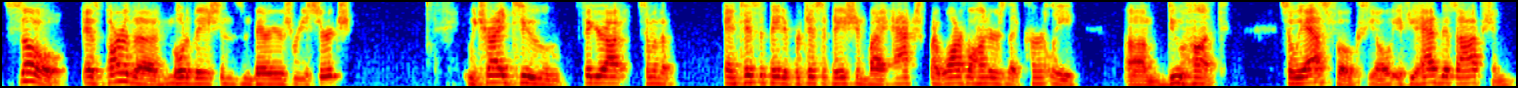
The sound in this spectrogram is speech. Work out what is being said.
So as part of the motivations and barriers research, we tried to figure out some of the anticipated participation by act by waterfowl hunters that currently um, do hunt. So we asked folks, you know, if you had this option,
